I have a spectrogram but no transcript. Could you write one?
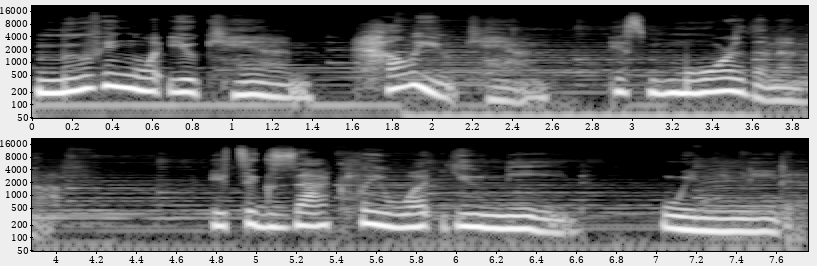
Moving what you can, how you can, is more than enough. It's exactly what you need when you need it.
